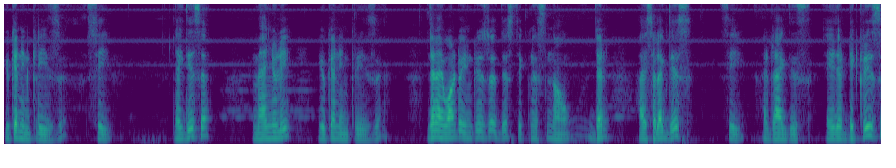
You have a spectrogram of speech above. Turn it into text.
you can increase. See like this uh, manually you can increase. Then I want to increase this thickness now. Then I select this. See I drag this. Either decrease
